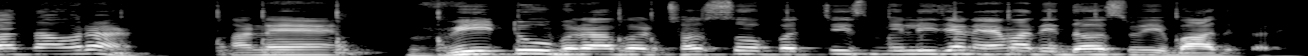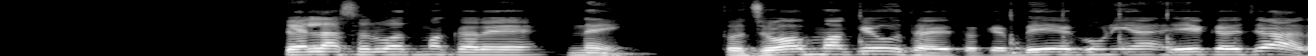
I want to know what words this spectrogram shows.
વાતાવરણ અને વી ટુ બરાબર છસો પચીસ મિલી છે ને એમાંથી દસ વી બાદ કરે. પહેલા શરૂઆતમાં કરે નહીં. તો જવાબમાં કેવું થાય? તો કે બે ગુણ્યા એક હજાર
